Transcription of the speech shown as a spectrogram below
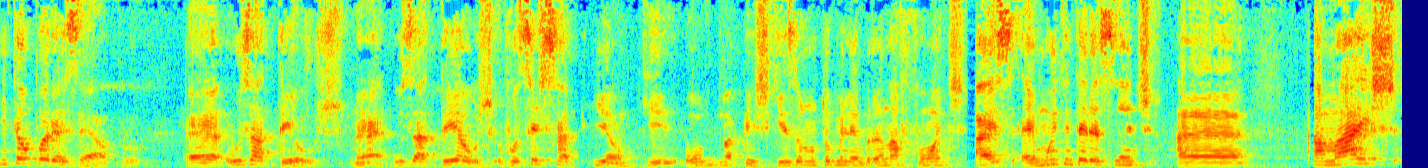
Então, por exemplo, é, os ateus, né? Os ateus, vocês sabiam que houve uma pesquisa, não estou me lembrando a fonte, mas é muito interessante. É, há mais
